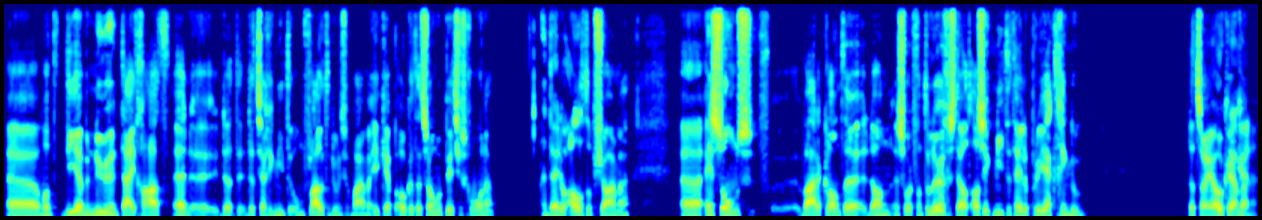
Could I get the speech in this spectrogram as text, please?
Eh, want die hebben nu hun tijd gehad. Eh, dat, dat zeg ik niet om flauw te doen, zeg maar. Maar ik heb ook altijd zomaar pitches gewonnen. En deden we altijd op charme. Eh, en soms waren klanten dan een soort van teleurgesteld... als ik niet het hele project ging doen. Dat zou je ook Ja, maar- herkennen.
